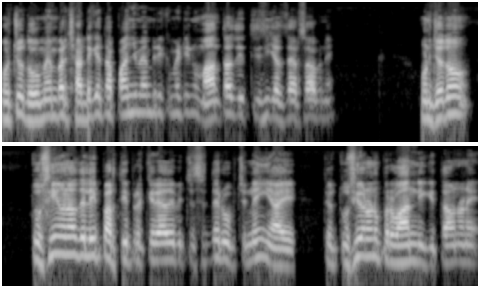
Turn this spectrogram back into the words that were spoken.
ਉਹ 'ਚੋਂ ਦੋ ਮੈਂਬਰ ਛੱਡ ਕੇ ਤਾਂ ਪੰਜ ਮੈਂਬਰੀ ਕਮੇਟੀ ਨੂੰ ਮਾਨਤਾ ਦਿੱਤੀ ਸੀ ਜਸਦਰ ਸਾਹਿਬ ਨੇ। ਹੁਣ ਜਦੋਂ ਤੁਸੀਂ ਉਹਨਾਂ ਦੇ ਲਈ ਭਰਤੀ ਪ੍ਰਕਿਰਿਆ ਦੇ ਵਿੱਚ ਸਿੱਧੇ ਰੂਪ 'ਚ ਨਹੀਂ ਆਏ ਤੇ ਤੁਸੀਂ ਉਹਨਾਂ ਨੂੰ ਪ੍ਰਵਾਨ ਨਹੀਂ ਕੀਤਾ, ਉਹਨਾਂ ਨੇ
